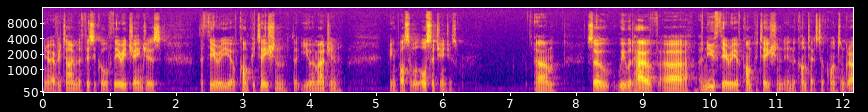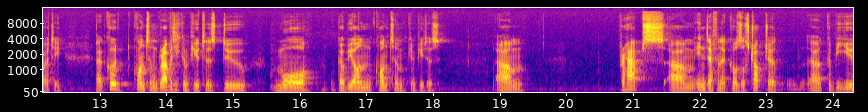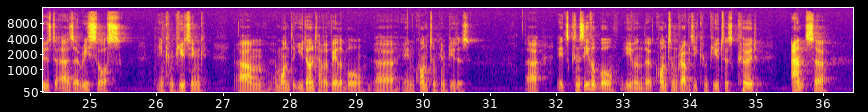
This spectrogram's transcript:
You know, every time the physical theory changes, the theory of computation that you imagine being possible also changes. Um, so we would have uh, a new theory of computation in the context of quantum gravity. Uh, could quantum gravity computers do more, go beyond quantum computers? Um, perhaps um, indefinite causal structure uh, could be used as a resource in computing um, and one that you don't have available uh, in quantum computers. Uh, it's conceivable even that quantum gravity computers could answer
